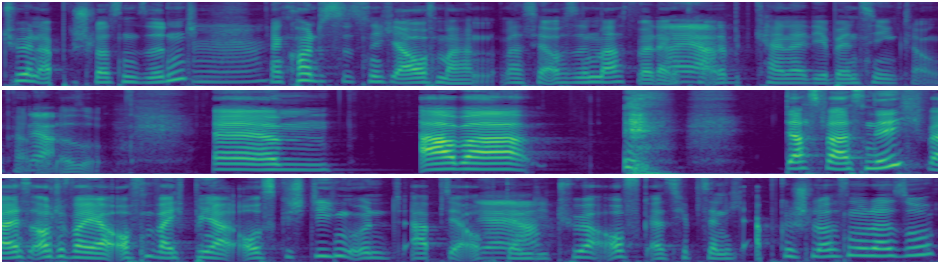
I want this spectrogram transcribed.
Türen abgeschlossen sind, mhm. dann konntest du es nicht aufmachen, was ja auch Sinn macht, weil dann ah, kann, keiner dir Benzin klauen kann oder so. Ähm, aber Das war es nicht, weil das Auto war ja offen, weil ich bin ja ausgestiegen und habe ja auch ja, dann ja. die Tür auf, also ich habe es ja nicht abgeschlossen oder so.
